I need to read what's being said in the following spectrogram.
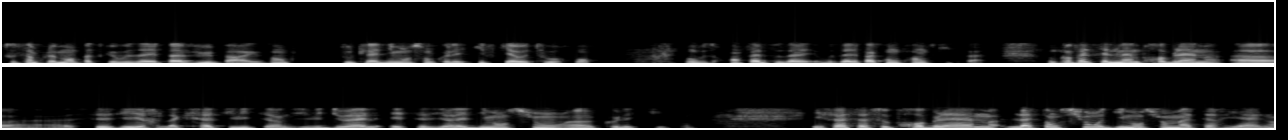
tout simplement parce que vous n'avez pas vu, par exemple, toute la dimension collective qu'il y a autour. Bon, donc, en fait, vous n'allez vous allez pas comprendre ce qui se passe. Donc, en fait, c'est le même problème. Euh, saisir la créativité individuelle et saisir les dimensions euh, collectives. Et face à ce problème, l'attention aux dimensions matérielles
